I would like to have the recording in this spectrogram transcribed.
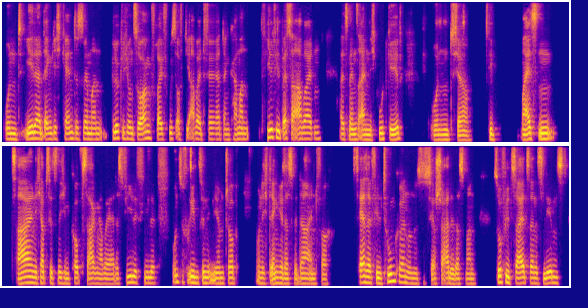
Und jeder, denke ich, kennt es, wenn man glücklich und sorgenfrei früh auf die Arbeit fährt, dann kann man viel, viel besser arbeiten, als wenn es einem nicht gut geht. Und ja, die meisten Zahlen, ich habe es jetzt nicht im Kopf, sagen aber ja, dass viele, viele unzufrieden sind in ihrem Job. Und ich denke, dass wir da einfach sehr, sehr viel tun können. Und es ist sehr schade, dass man so viel Zeit seines Lebens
